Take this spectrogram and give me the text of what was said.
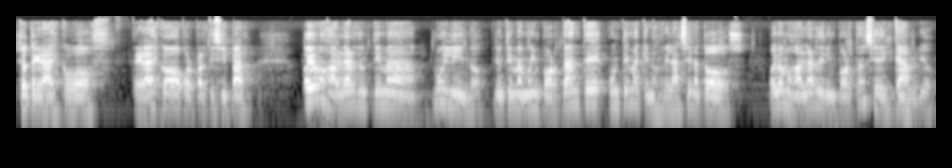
Yo te agradezco vos, te agradezco por participar. Hoy vamos a hablar de un tema muy lindo, de un tema muy importante, un tema que nos relaciona a todos. Hoy vamos a hablar de la importancia del cambio.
